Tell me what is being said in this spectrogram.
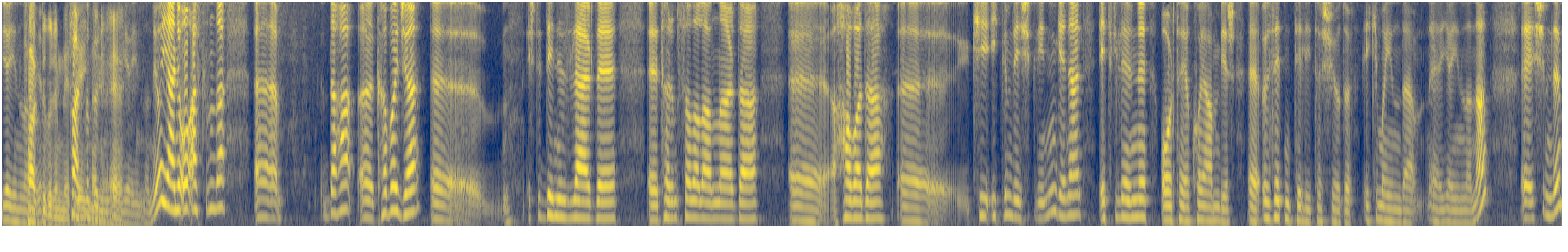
yayınlanıyor. Farklı bölümleri farklı yayınlanıyor. Bölümleri evet. yayınlanıyor. Yani o aslında e, daha e, kabaca e, işte denizlerde, e, tarımsal alanlarda, e, havada e, ki iklim değişikliğinin genel etkilerini ortaya koyan bir e, özet niteliği taşıyordu Ekim ayında e, yayınlanan. E, şimdi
